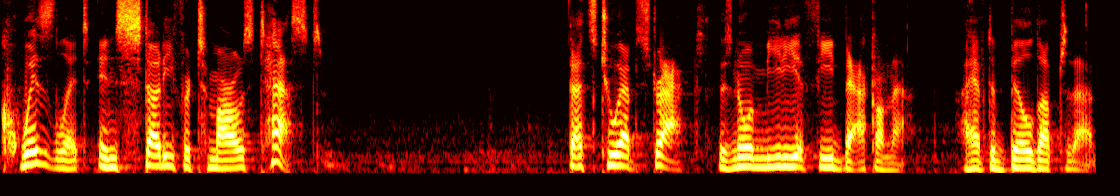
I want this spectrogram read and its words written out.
Quizlet and study for tomorrow's test. That's too abstract. There's no immediate feedback on that. I have to build up to that.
